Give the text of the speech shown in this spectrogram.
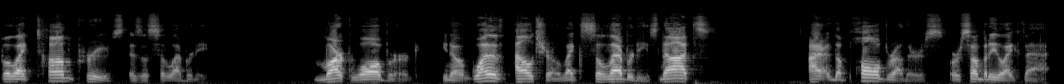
But like Tom Cruise is a celebrity. Mark Wahlberg, you know, Gwyneth Paltrow, like celebrities, not I, the Paul brothers or somebody like that.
